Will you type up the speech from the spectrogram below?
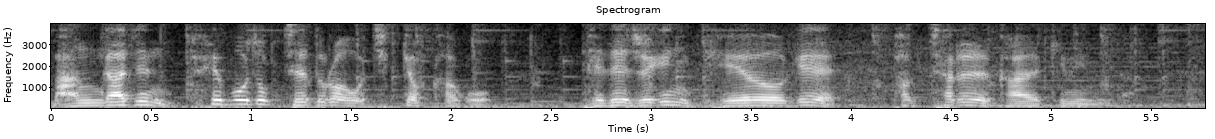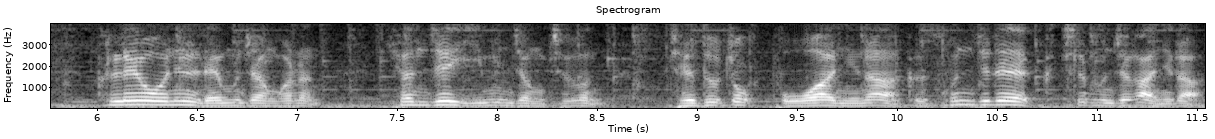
망가진 퇴보적 제도라고 직격하고 대대적인 개혁에 박차를 가할 기세입니다. 클레어 오닐 내무장관은 현재 이민 정책은 제도적 보완이나 그 손질에 그칠 문제가 아니라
